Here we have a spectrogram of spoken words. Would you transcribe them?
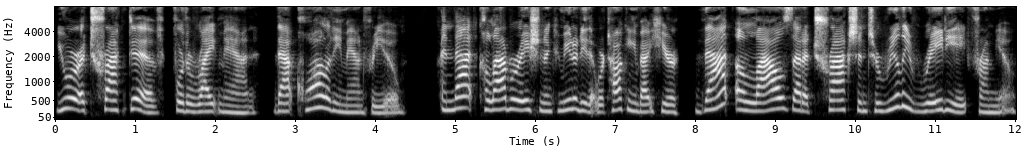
You are attractive for the right man, that quality man for you. And that collaboration and community that we're talking about here, that allows that attraction to really radiate from you.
